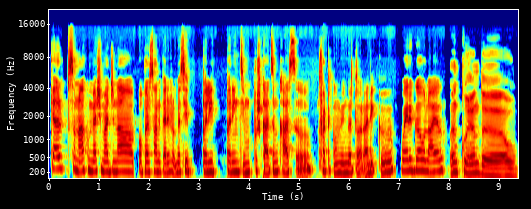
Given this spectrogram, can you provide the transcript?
chiar suna cum mi-aș imagina o persoană care și-a găsit pări, părinții împușcați în casă foarte convingător. Adică, way to go, Lyle. În curând uh, au,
